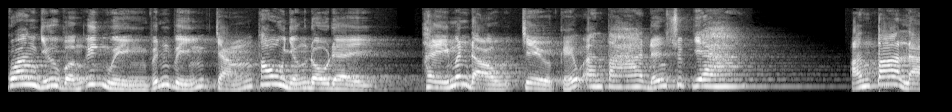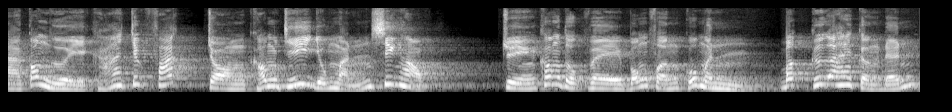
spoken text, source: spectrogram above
Quan giữ vận ý nguyện vĩnh viễn chẳng thâu nhận đồ đề. Thầy Minh Đạo chiều kéo anh ta đến xuất gia. Anh ta là con người khá chất phát Tròn không chí dụng mạnh siêng học. Chuyện không thuộc về bổn phận của mình, Bất cứ ai cần đến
